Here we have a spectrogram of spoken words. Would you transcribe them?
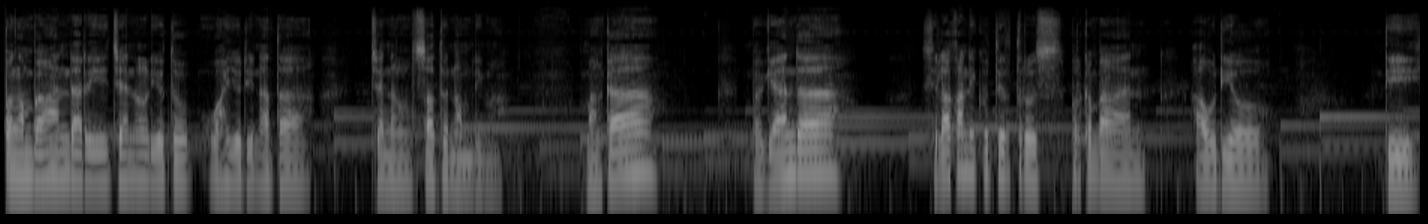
pengembangan dari channel YouTube Wahyu Dinata channel 165. Maka bagi Anda silakan ikuti terus perkembangan audio di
